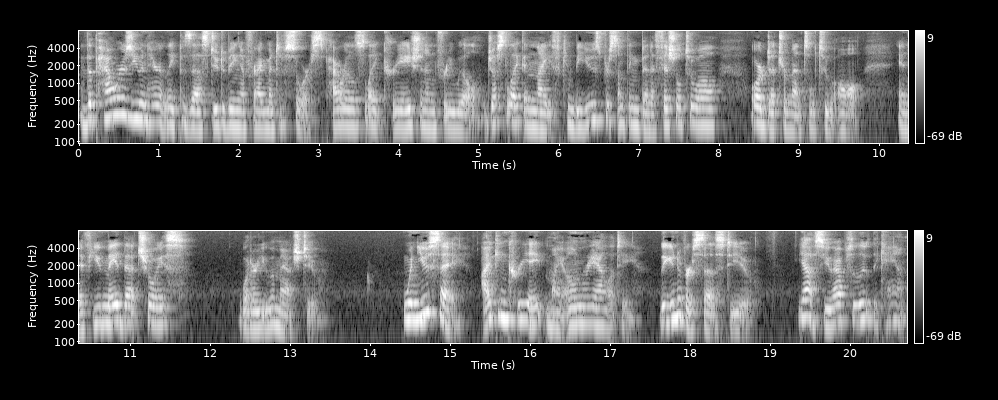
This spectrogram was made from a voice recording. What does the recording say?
The powers you inherently possess due to being a fragment of source, powers like creation and free will, just like a knife, can be used for something beneficial to all or detrimental to all. And if you made that choice, what are you a match to? When you say, I can create my own reality, the universe says to you, yes, you absolutely can.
